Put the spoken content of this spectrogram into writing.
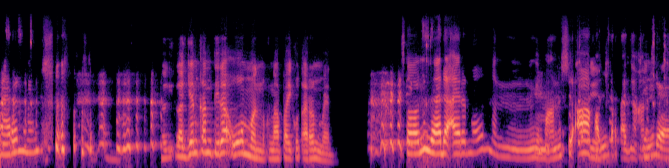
Ironman. Lagi- Lagian kan tidak woman, kenapa ikut Iron Man? Soalnya nggak ada Iron Woman. Gimana sih? Ah, Iya. kamu pertanyaan deh.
